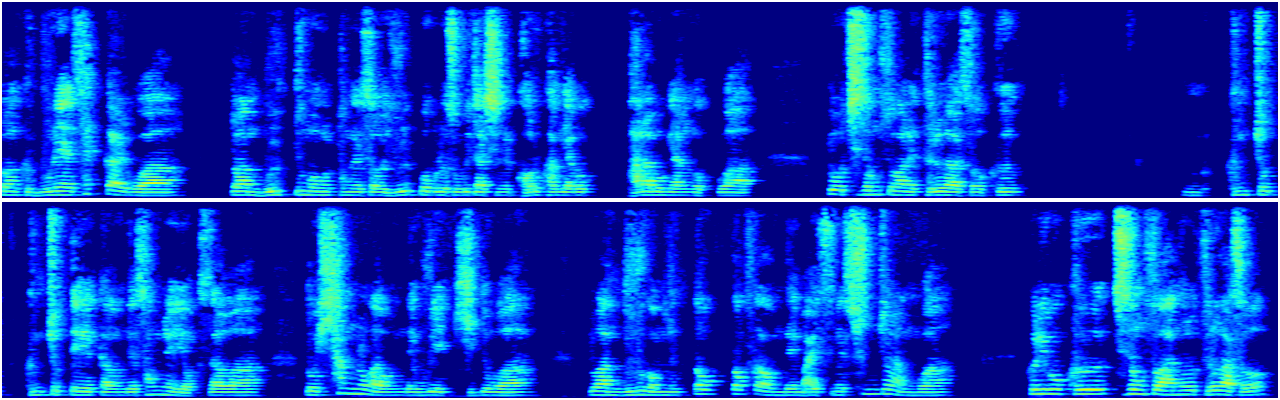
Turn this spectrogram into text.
또한 그 문의 색깔과 또한 물두멍을 통해서 율법으로서 우리 자신을 거룩하게 하고 바라보게 하는 것과 또 지성소 안에 들어가서 그 음, 금초 금초대 가운데 성령의 역사와 또 향로 가운데 우리의 기도와 또한 누룩 없는 떡, 떡 가운데 말씀의 순전함과 그리고 그 지성소 안으로 들어가서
